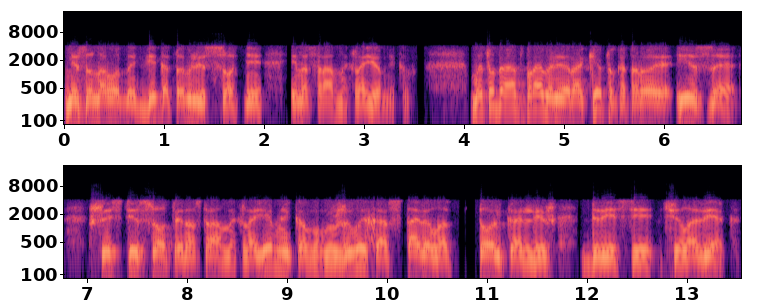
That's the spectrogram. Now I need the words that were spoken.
международный, где готовились сотни иностранных наемников. Мы туда отправили ракету, которая из 600 иностранных наемников в живых оставила только лишь 200 человек.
